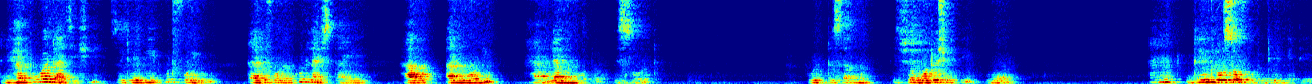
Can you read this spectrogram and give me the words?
and you have poor digestion. So it will be good for you. Try to follow good lifestyle. Have early morning. Have lemon water with salt. Put some. Water should be warm. And drink lots of water during a day.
